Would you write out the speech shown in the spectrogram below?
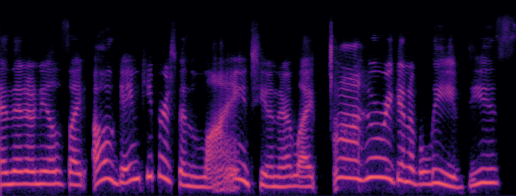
And then O'Neill's like, oh, gamekeeper's been lying to you. And they're like, oh, who are we going to believe? These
